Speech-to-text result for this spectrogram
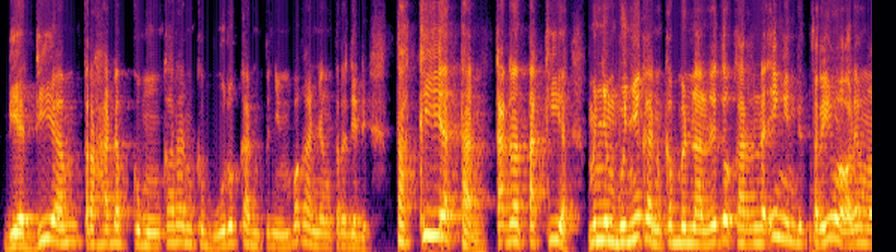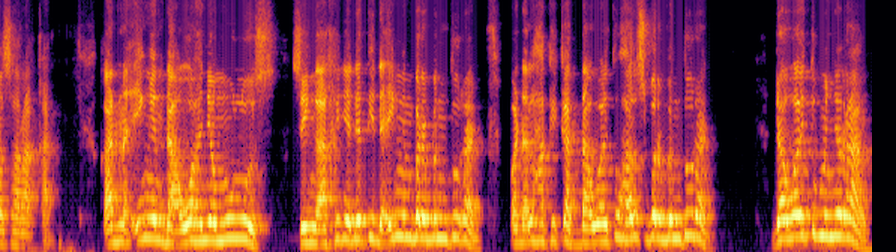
Dia diam terhadap kemungkaran, keburukan, penyimpangan yang terjadi. Takiyatan, karena takiyah. Menyembunyikan kebenaran itu karena ingin diterima oleh masyarakat. Karena ingin dakwahnya mulus. Sehingga akhirnya dia tidak ingin berbenturan. Padahal hakikat dakwah itu harus berbenturan. Dakwah itu menyerang.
